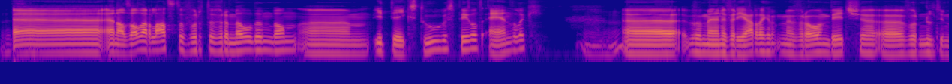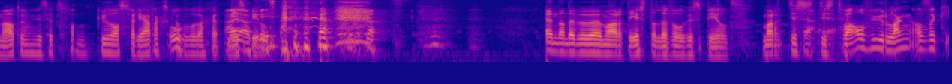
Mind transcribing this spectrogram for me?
is- Eh, en als allerlaatste voor te vermelden dan, ehm It Takes Two gespeeld, eindelijk. Mhm. Eh, voor mijn verjaardag heb ik mijn vrouw een beetje eh, voor een ultimatum gezet van ik wil als verjaardagscadeau dat je het Ah, ja, meespeelt. En dan hebben we maar het eerste level gespeeld. Maar het is, Ja, het is ja. 12 uur lang als ik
